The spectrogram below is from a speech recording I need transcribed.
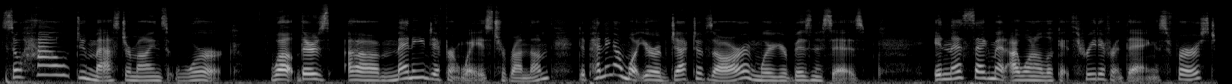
So, how do masterminds work? Well, there's uh, many different ways to run them, depending on what your objectives are and where your business is. In this segment, I want to look at three different things. First,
